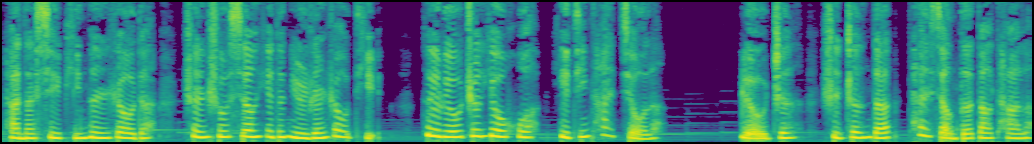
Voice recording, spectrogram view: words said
她那细皮嫩肉的成熟香艳的女人肉体，对刘真诱惑已经太久了。刘真是真的太想得到她了。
